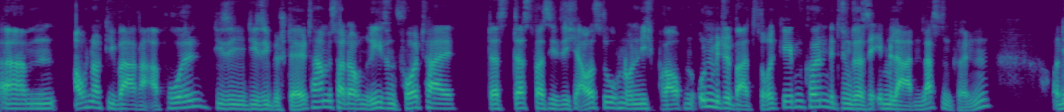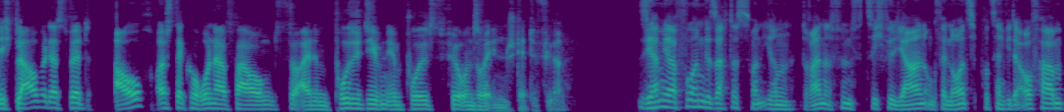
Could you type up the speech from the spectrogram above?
ähm, auch noch die Ware abholen, die sie, die sie bestellt haben. Es hat auch einen riesen Vorteil, dass das, was sie sich aussuchen und nicht brauchen, unmittelbar zurückgeben können, beziehungsweise im Laden lassen können. Und ich glaube, das wird auch aus der Corona-Erfahrung zu einem positiven Impuls für unsere Innenstädte führen. Sie haben ja vorhin gesagt, dass von Ihren 350 Filialen ungefähr 90 Prozent wieder aufhaben.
